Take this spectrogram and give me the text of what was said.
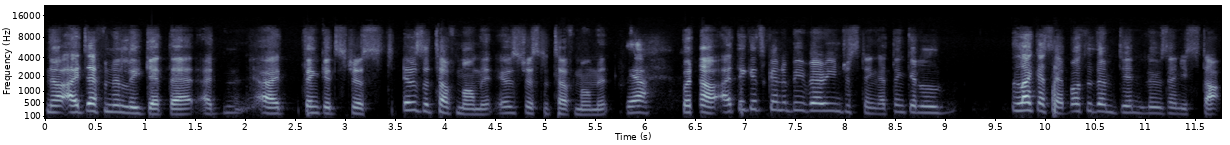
No, I definitely get that. I I think it's just it was a tough moment. It was just a tough moment. Yeah. But no, I think it's going to be very interesting. I think it'll like I said, both of them didn't lose any stock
